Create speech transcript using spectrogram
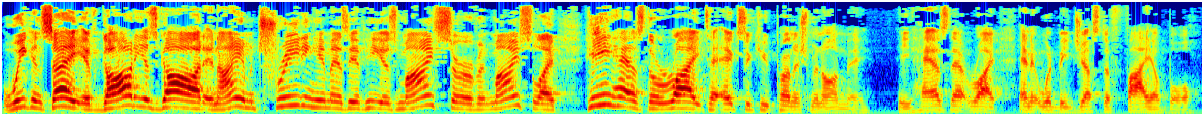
we can say, if God is God and I am treating him as if he is my servant, my slave, he has the right to execute punishment on me. He has that right, and it would be justifiable.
